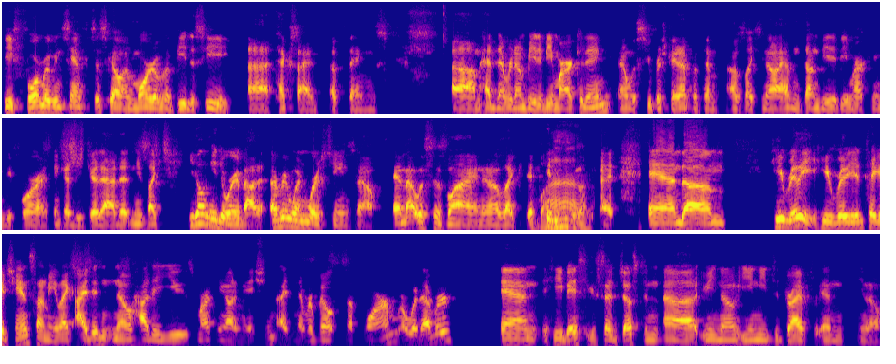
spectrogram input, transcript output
before moving to San Francisco and more of a B2C uh, tech side of things. Um, had never done B2B marketing and was super straight up with him. I was like, you know, I haven't done B2B marketing before. I think I'd be good at it. And he's like, you don't need to worry about it. Everyone wears jeans now. And that was his line. And I was like, wow. okay. And, um, he really he really did take a chance on me like i didn't know how to use marketing automation i'd never built a form or whatever and he basically said, Justin, uh, you know, you need to drive in, you know,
